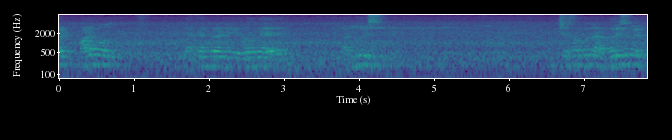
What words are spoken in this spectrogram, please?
ಕಟ್ ಮಾಡಬಹುದು. ಯಾಕಂದ್ರೆ ನೀವು ಇರೋದೇ ಅನುಭವಿಸಿ ಮುಖ್ಯ ಸಂಪದ ಅನುಭವಿಸಬೇಕು.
